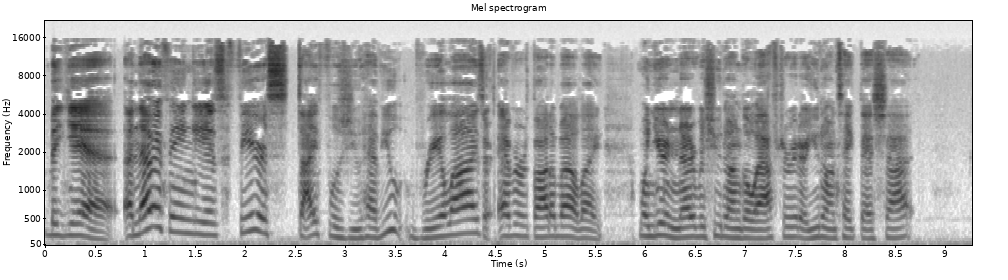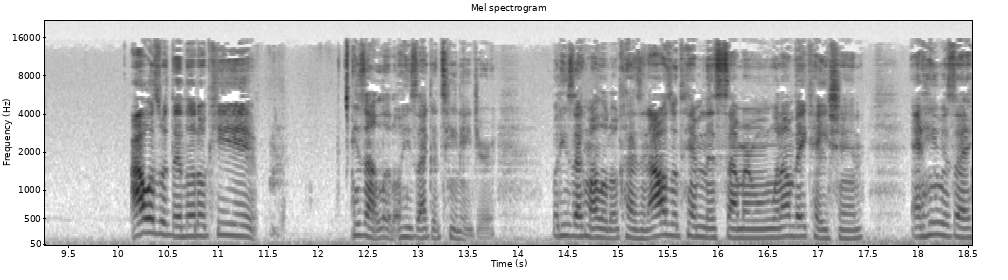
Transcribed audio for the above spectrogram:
but yeah, another thing is fear stifles you. Have you realized or ever thought about like when you're nervous, you don't go after it or you don't take that shot? I was with a little kid. He's not little, he's like a teenager, but he's like my little cousin. I was with him this summer when we went on vacation, and he was like,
